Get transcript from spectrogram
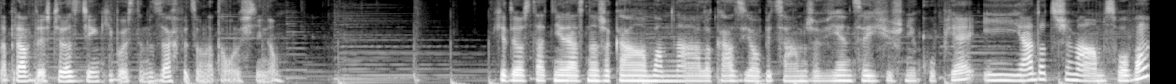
Naprawdę jeszcze raz dzięki, bo jestem zachwycona tą rośliną. Kiedy ostatni raz narzekałam Wam na okazję, obiecałam, że więcej ich już nie kupię i ja dotrzymałam słowa,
